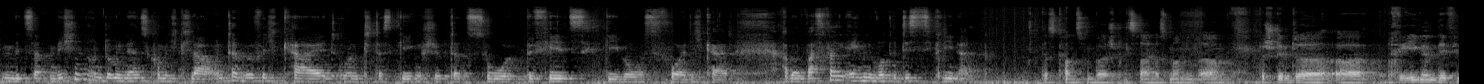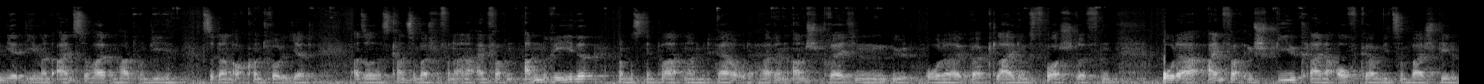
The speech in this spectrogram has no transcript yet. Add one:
Mit Submission und Dominanz komme ich klar. Unterwürfigkeit und das Gegenstück dazu Befehlsgebungsfreudigkeit. Aber was fange ich eigentlich mit dem Wort Disziplin an? Das kann zum Beispiel sein, dass man äh, bestimmte äh, Regeln definiert, die jemand einzuhalten hat und die sie dann auch kontrolliert. Also das kann zum Beispiel von einer einfachen Anrede, man muss den Partner mit Herr oder Herrin ansprechen oder über Kleidungsvorschriften oder einfach im Spiel kleine Aufgaben wie zum Beispiel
